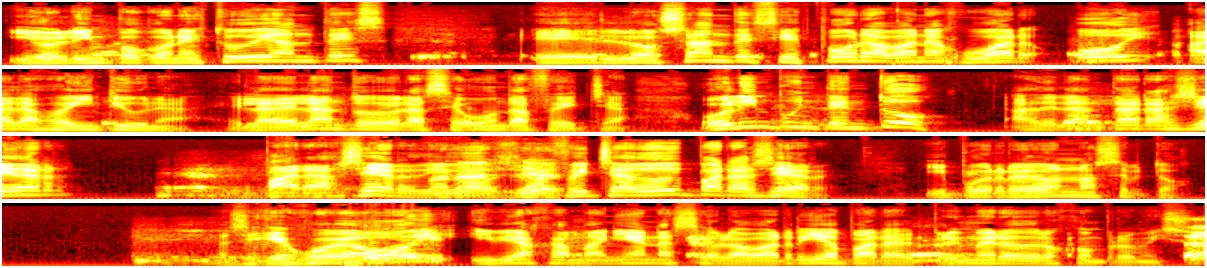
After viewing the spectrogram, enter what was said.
y Olimpo con Estudiantes. Eh, los Andes y Espora van a jugar hoy a las 21, el adelanto de la segunda fecha. Olimpo intentó adelantar ayer, para ayer, digo, Para ayer. la fecha de hoy para ayer, y Pueyrredón no aceptó. Así que juega hoy y viaja mañana hacia Olavarría para el primero de los compromisos.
